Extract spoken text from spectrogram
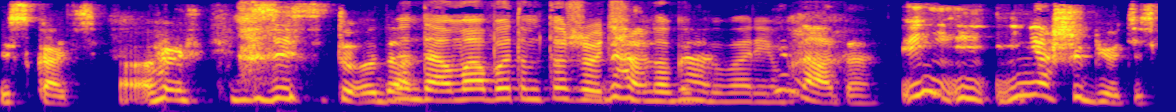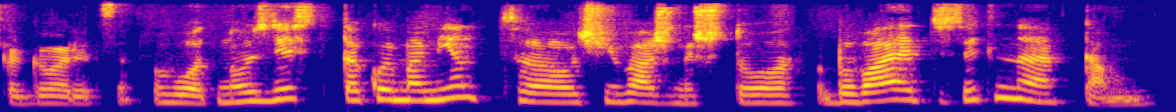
искать э, здесь. То, да. Ну да, мы об этом тоже очень много говорим. Не надо. И не ошибетесь, как говорится. Вот. Но здесь такой момент э, очень важный, что бывает действительно там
